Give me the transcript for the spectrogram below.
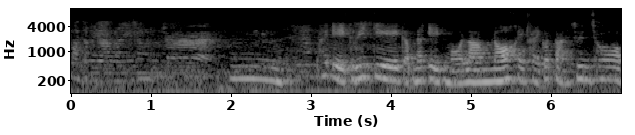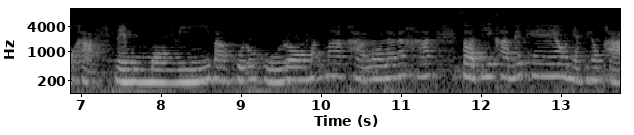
ปั่นจักรยานตรงนี้ใช่ไหม ใช่ อืมพระเอกริเกับนางเอกหมอลำเนาะใครๆก็ต่างชื่นชอบค่ะ ในมุมมองนี้บางคนโอ้โหรอมากๆค่ะรอแล้วนะคะ สวัสดีค่ะแม่แพลวเนี่ยพี่น้องคะ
